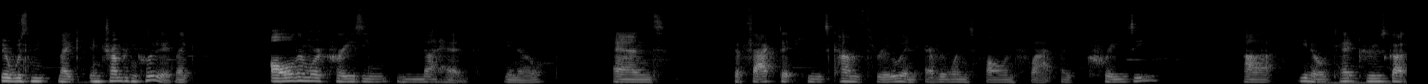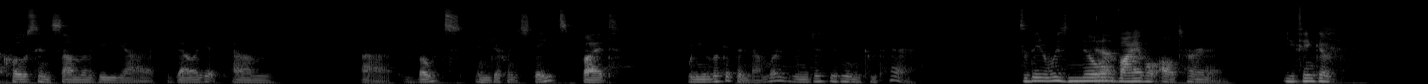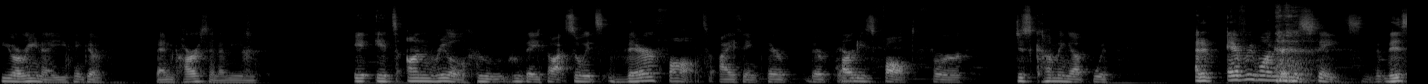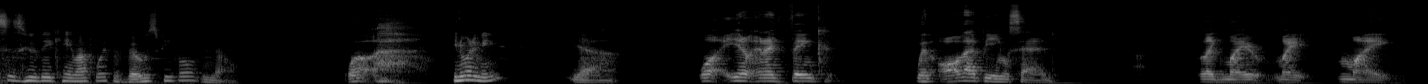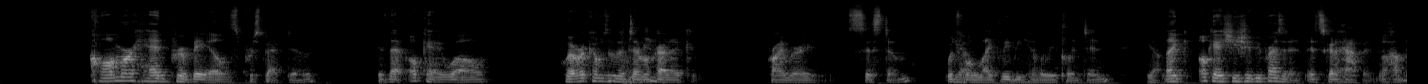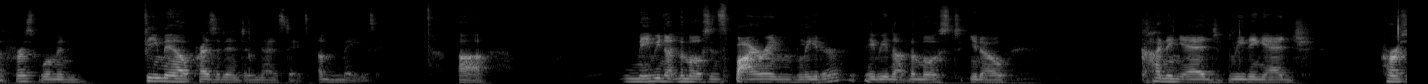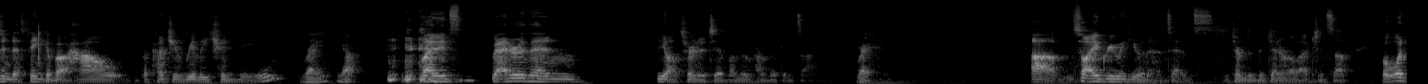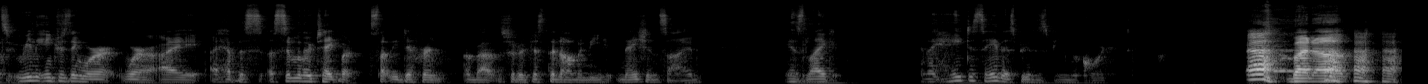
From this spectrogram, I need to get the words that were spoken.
There was like, and Trump included, like all of them were crazy nutheads, you know, and the fact that he's come through and everyone's fallen flat like crazy. Uh, you know, Ted Cruz got close in some of the uh, the delegate um, uh, votes in different states, but when you look at the numbers, I mean, it just doesn't even compare. So there was no Yeah. viable alternative. You think of Fiorina, you think of Ben Carson. I mean, it, it's unreal who who they thought. So it's their fault. I think their their Yeah. party's fault for just coming up with. Out of everyone in the states, this is who they came up with. Those people, no. Well, You know what I mean? yeah. Well, you know, and I think with all that being said, like my my my calmer head prevails perspective is that okay, well, whoever comes in the Democratic primary system, which Yeah. will likely be Hillary Clinton, Yeah. like okay, she should be president. It's gonna happen. You'll have the first woman, female president of the United States. Amazing. Uh, maybe not the most inspiring leader. Maybe not the most you know cutting edge, bleeding edge person to think about how the country really should be. Right. Yeah. But it's better than the alternative on the Republican side. Right. Um, so I agree with you in that sense in terms of the general election stuff. But what's really interesting, where where I I have this a similar take but slightly different about sort of just the nomination side, is like, and I hate to say this because it's being recorded. It's gonna be on the internet. But, uh,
